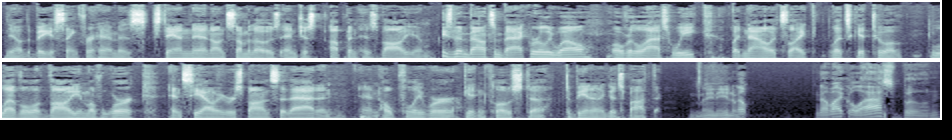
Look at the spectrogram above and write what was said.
you know, the biggest thing for him is standing in on some of those and just upping his volume. He's been bouncing back really well over the last week, but now it's like, let's get to a level of volume of work and see how he responds to that. And, and hopefully we're getting close to, to being in a good spot there. They need him. Nope. Now, Michael asked Boone.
